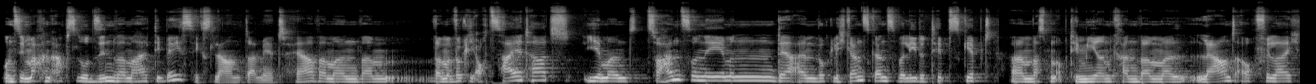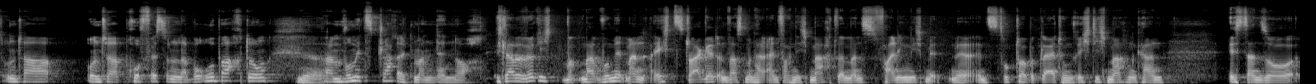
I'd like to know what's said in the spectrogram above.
Und sie machen absolut Sinn, weil man halt die Basics lernt damit. Ja, weil man, weil, weil man wirklich auch Zeit hat, jemand zur Hand zu nehmen, der einem wirklich ganz, ganz valide Tipps gibt, ähm, was man optimieren kann, weil man lernt auch vielleicht unter unter professioneller Beobachtung. Ja. Ähm, womit struggelt man denn noch? Ich glaube wirklich, womit man echt struggelt und was man halt einfach nicht macht, wenn man es vor allen Dingen nicht mit einer Instruktorbegleitung richtig machen kann, ist dann so,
